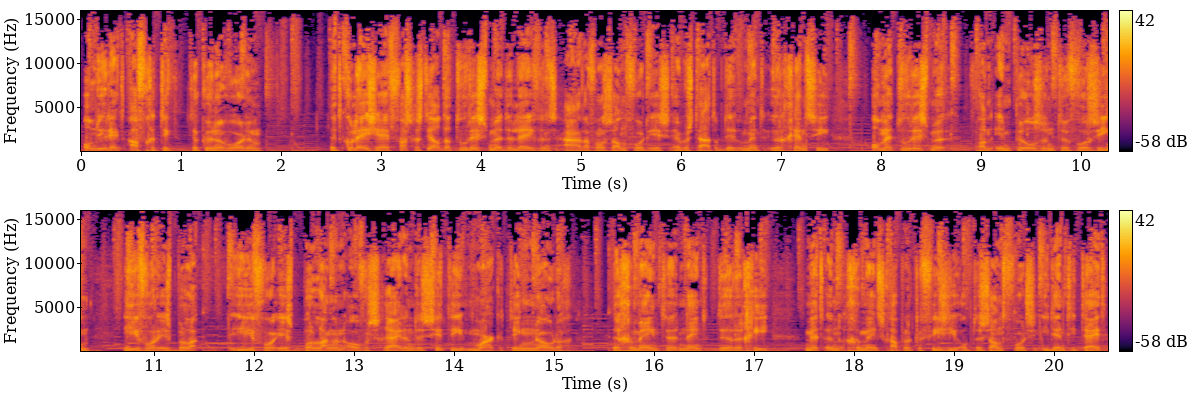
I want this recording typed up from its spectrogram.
om direct afgetikt te kunnen worden. Het college heeft vastgesteld dat toerisme de levensader van Zandvoort is. Er bestaat op dit moment urgentie om het toerisme van impulsen te voorzien. Hiervoor is, hiervoor is belangenoverschrijdende city marketing nodig. De gemeente neemt de regie met een gemeenschappelijke visie op de Zandvoortse identiteit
